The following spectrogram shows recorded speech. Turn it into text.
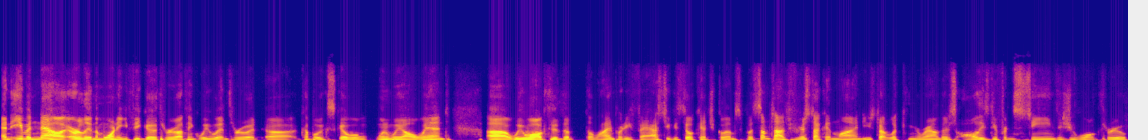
and even now, early in the morning, if you go through, I think we went through it uh, a couple weeks ago when we all went. Uh, we walked through the, the line pretty fast. You can still catch a glimpse, but sometimes if you're stuck in line, you start looking around. There's all these different scenes as you walk through.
